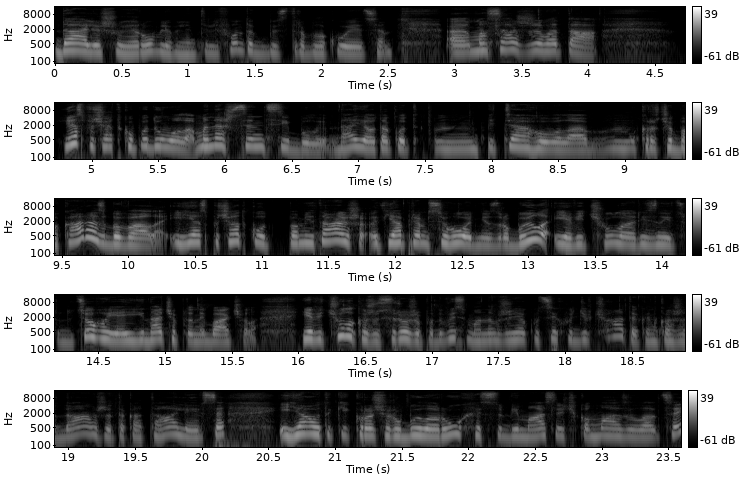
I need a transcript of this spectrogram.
далі що я роблю? Блін, телефон так швидко блокується. Е, масаж живота. Я спочатку подумала, мене ж сенсі були. Да? Я отак от підтягувала, коротше, бока розбивала, і я спочатку от пам'ятаю, що я прям сьогодні зробила, і я відчула різницю. До цього я її начебто не бачила. Я відчула, кажу, Сережа, подивись, в мене вже як у цих у дівчаток. Він каже, да, вже така талія і все. І я отакі, коротше, робила рухи собі, маслічко мазала. Це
